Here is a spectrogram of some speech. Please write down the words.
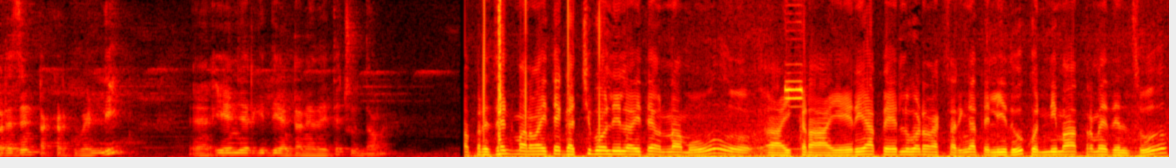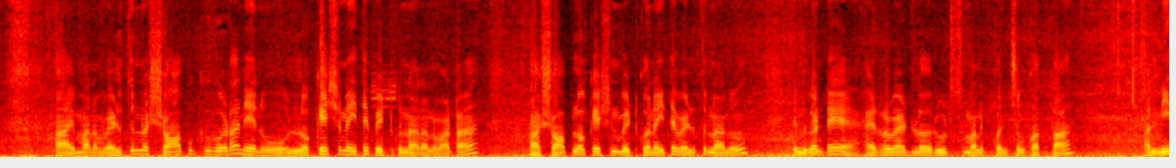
ప్రజెంట్ అక్కడికి వెళ్ళి ఏం జరిగిద్ది ఏంటనేది అయితే చూద్దాం. ప్రజెంట్ మనమైతే గచ్చిబౌలిలో అయితే ఉన్నాము. ఇక్కడ ఏరియా పేర్లు కూడా నాకు సరిగ్గా తెలియదు కొన్ని మాత్రమే తెలుసు. మనం వెళ్తున్న షాపుకి కూడా నేను లొకేషన్ అయితే పెట్టుకున్నాను అనమాట ఆ షాప్ లొకేషన్ పెట్టుకొని అయితే వెళ్తున్నాను. ఎందుకంటే హైదరాబాద్లో రూట్స్ మనకు కొంచెం కొత్త. అన్నీ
